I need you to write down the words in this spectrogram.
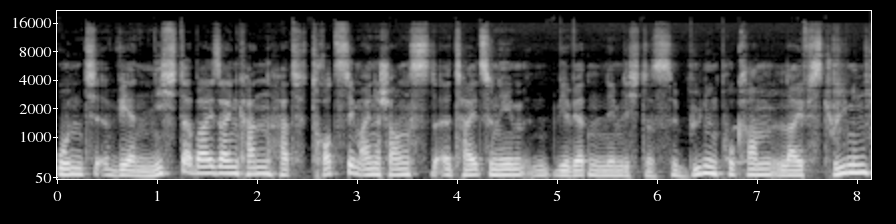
Und wer nicht dabei sein kann, hat trotzdem eine Chance äh, teilzunehmen. Wir werden nämlich das Bühnenprogramm live streamen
